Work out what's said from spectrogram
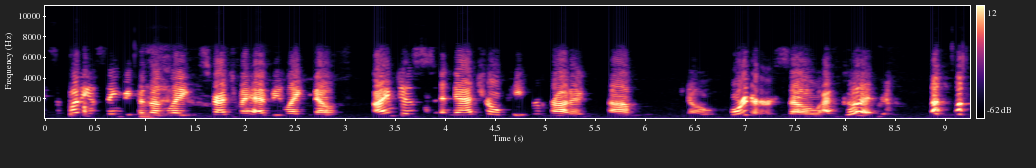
it's the funniest thing because I'm like scratching my head, being like, you know, I'm just a natural paper product, um, you know, hoarder. So I'm good.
